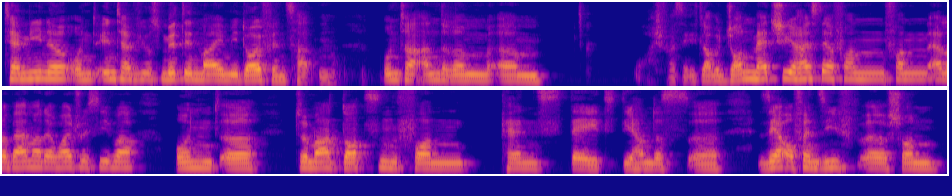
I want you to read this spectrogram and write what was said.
Termine und Interviews mit den Miami Dolphins hatten. Unter anderem ähm, ich weiß nicht, ich glaube John Matchy heißt der von, von Alabama, der Wide Receiver, und äh, Jamar Dodson von Penn State. Die haben das äh, sehr offensiv äh, schon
